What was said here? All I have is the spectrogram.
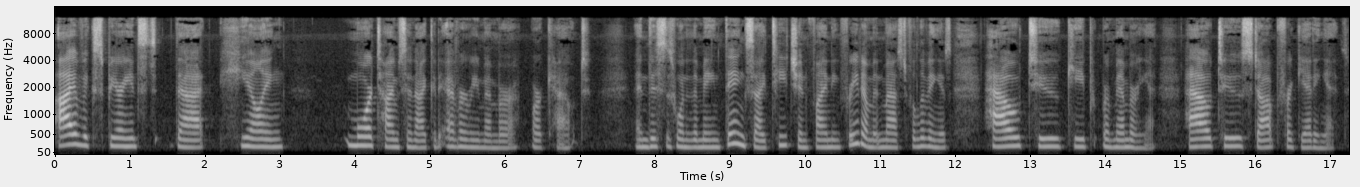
I've experienced that healing more times than I could ever remember or count. And this is one of the main things I teach in Finding Freedom and Masterful Living is how to keep remembering it, how to stop forgetting it.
